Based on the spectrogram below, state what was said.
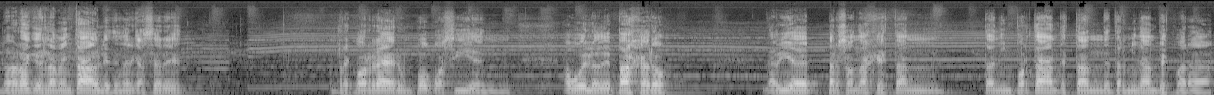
La verdad que es lamentable tener que hacer es recorrer un poco así en Abuelo de Pájaro la vida de personajes tan, tan importantes, tan determinantes para,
